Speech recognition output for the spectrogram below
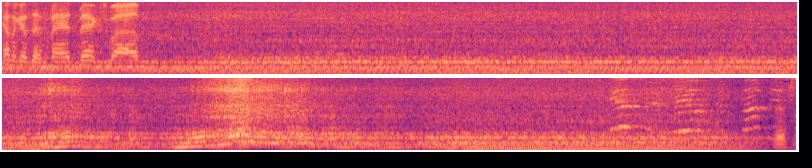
Kind of got that Mad Max vibe. This is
